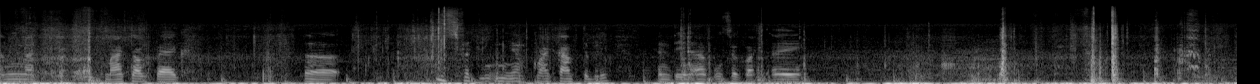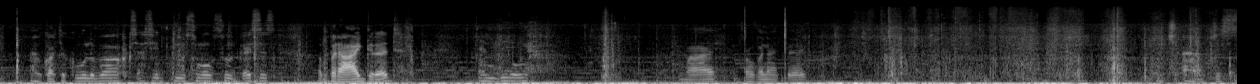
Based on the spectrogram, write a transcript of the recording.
I mean my my dog bag uh, is fitting in here quite comfortably. And then I've also got a I've got a cooler box, I said two small suitcases, a braai grid, and then my overnight bag. Which uh, just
